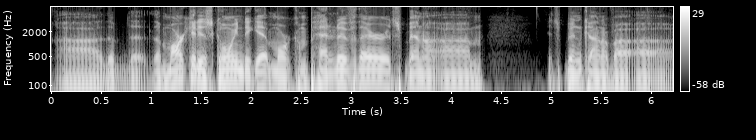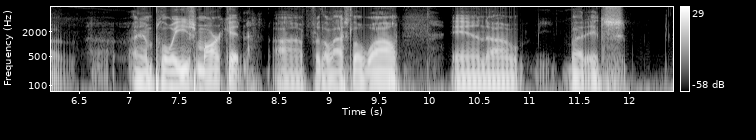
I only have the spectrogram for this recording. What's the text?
uh, the, the the market is going to get more competitive. There, it's been a um, it's been kind of a, a an employees market uh, for the last little while, and uh, but it's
